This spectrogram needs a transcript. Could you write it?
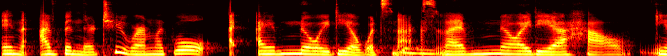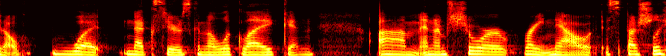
and I've been there too, where I'm like, well, I, I have no idea what's next, mm-hmm. and I have no idea how, you know, what next year is going to look like, and um, and I'm sure right now, especially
